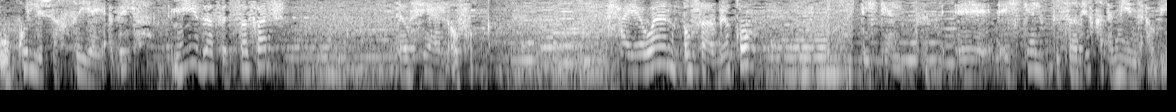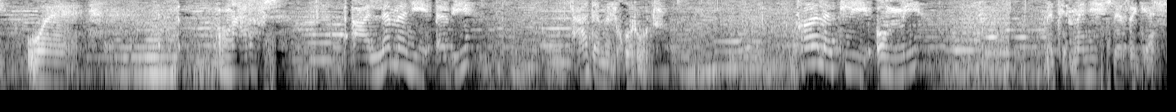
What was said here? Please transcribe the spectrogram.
وكل شخصية يقابلها. ميزة في السفر توسيع الأفق. حيوان اسابقه الكلب. آه، الكلب صديق أمين قوي و... ومعرفش علمني أبي عدم الغرور. قالت لي أمي ما تأمنيش للرجال.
